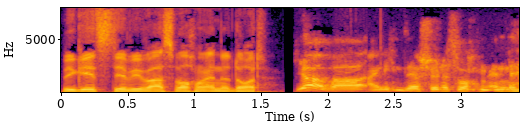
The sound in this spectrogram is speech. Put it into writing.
Wie geht's dir? Wie war's Wochenende dort? Ja, war eigentlich ein sehr schönes Wochenende,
